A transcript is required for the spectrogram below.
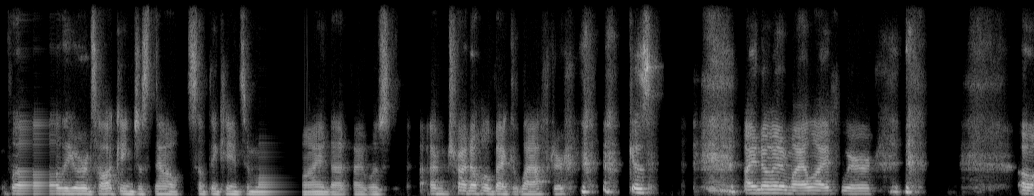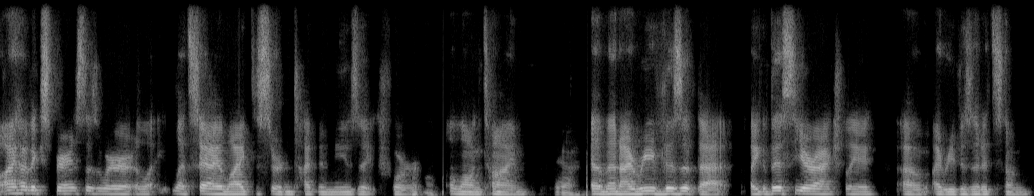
While you were talking just now, something came to mind that I was, I'm trying to hold back laughter because I know in my life where oh, I have experiences where, like, let's say I liked a certain type of music for Mhm. a long time. Yeah. And then I revisit that. Like this year, actually, um, I revisited some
